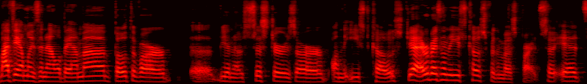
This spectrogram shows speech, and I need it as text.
my family's in Alabama. Both of our uh, you know sisters are on the East Coast. Yeah, everybody's on the East Coast for the most part. So it's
